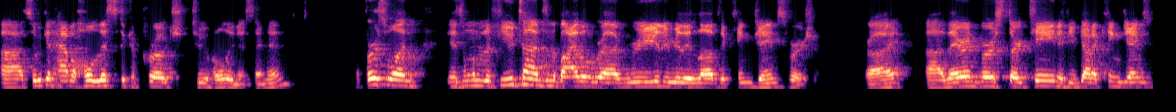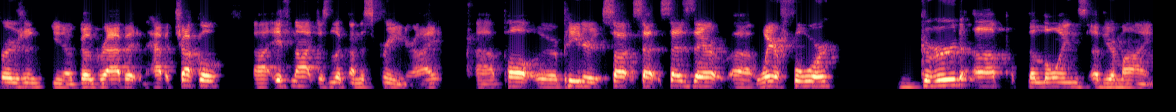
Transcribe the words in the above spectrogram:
uh, so we can have a holistic approach to holiness. Amen. The first one is one of the few times in the Bible where I really, really love the King James Version, right? Uh, there in verse 13, if you've got a King James Version, you know, go grab it and have a chuckle. Uh, if not, just look on the screen, right? Uh, Paul or Peter says there, uh, wherefore, gird up the loins of your mind,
